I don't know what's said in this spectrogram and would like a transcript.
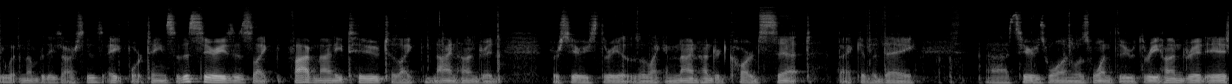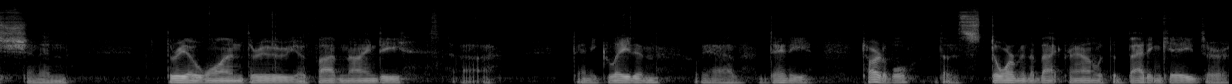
see what number these are. So this is 814. So this series is like 592 to like 900 for Series 3. It was like a 900 card set back in the day. Uh, series 1 was 1 through 300-ish, and then 301 through you know 590. Uh, Danny Gladden. We have Danny Tartabull, the storm in the background with the batting cage, or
